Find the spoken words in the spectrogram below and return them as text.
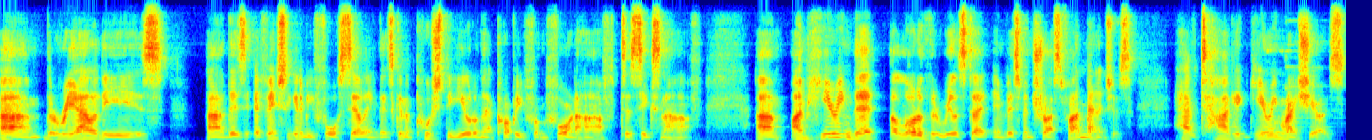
um, the reality is uh, there's eventually going to be forced selling that's going to push the yield on that property from four and a half to six and a half. Um, I'm hearing that a lot of the real estate investment trust fund managers have target gearing ratios.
